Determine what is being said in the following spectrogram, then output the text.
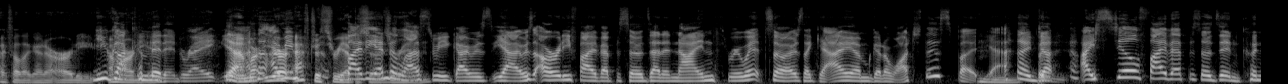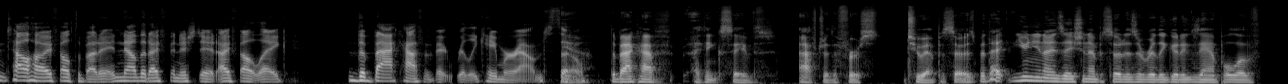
I felt like I'd already you I'm got already in. committed right Yeah, I'm, I mean, after three by the end of you're in. last week i was yeah i was already five episodes out of nine through it so i was like yeah i am gonna watch this but yeah Mhm. i But- i still five episodes in couldn't tell how i felt about it and now that i finished it i felt like the back half of it really came around so Yeah. The back half I think saves after the first two episodes, but that unionization episode is a really good example of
